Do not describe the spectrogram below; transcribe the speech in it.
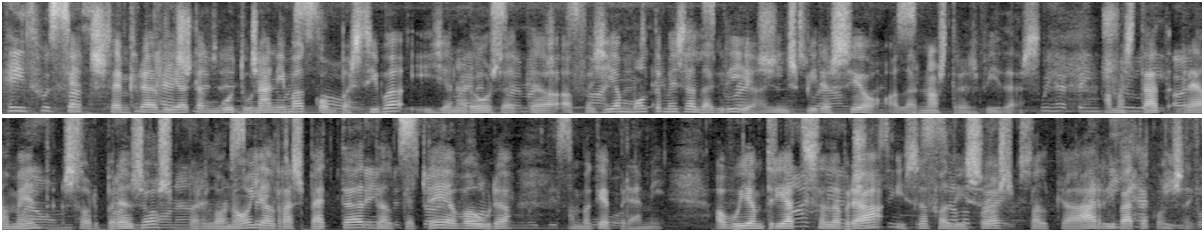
Heath sempre havia tingut una ànima compassiva i generosa que afegia molta més alegria i inspiració a les nostres vides. Hem estat realment sorpresos per l'honor i el respecte del que té a veure amb aquest premi. Avui hem triat celebrar i ser feliços pel que ha arribat a aconseguir.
